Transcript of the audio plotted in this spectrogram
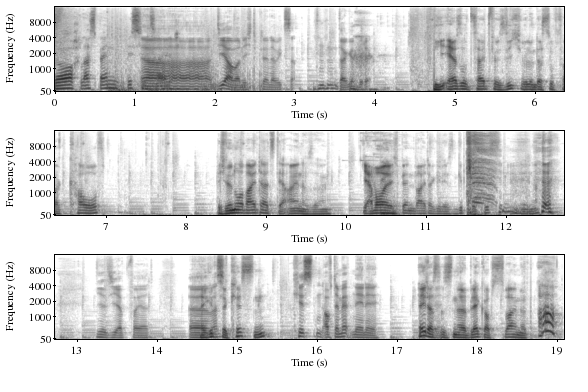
Doch, lass Ben ein bisschen Zeit. Ah, dir aber nicht, kleiner Wichser. Danke, bitte. Wie er so Zeit für sich will und das so verkauft. Ich will nur weiter als der eine sein. Jawohl, ich bin weiter gewesen. Gibt's da Kisten? Nee, ne? Hier sich abfeiert. Äh, gibt's was? da Kisten? Kisten auf der Map? Nee, nee. Hey, das Okay. ist eine Black Ops 2 Map. Ah!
